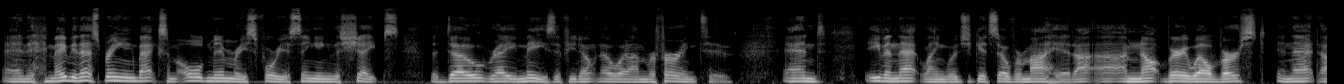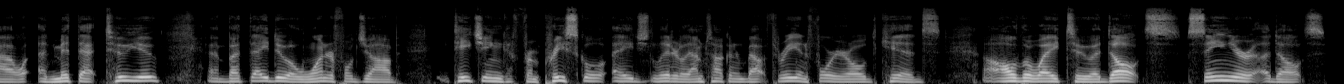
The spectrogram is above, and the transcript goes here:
And maybe that's bringing back some old memories for you, singing the shapes, the do, re, mi's, if you don't know what I'm referring to. And even that language gets over my head. I, am not very well versed in that. I'll admit that to you. Uh, but they do a wonderful job teaching from preschool age, literally, I'm talking about three and four year old kids, all the way to adults, senior adults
